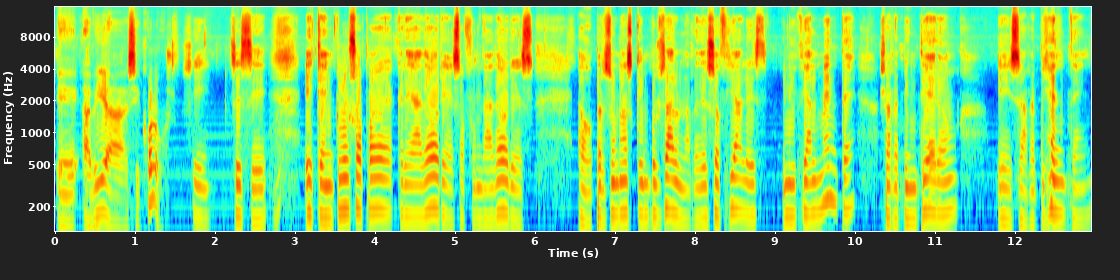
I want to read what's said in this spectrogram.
eh, había psicólogos. Sí, sí, sí. Y que incluso pues, creadores o fundadores o personas que impulsaron las redes sociales inicialmente se arrepintieron y se arrepienten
